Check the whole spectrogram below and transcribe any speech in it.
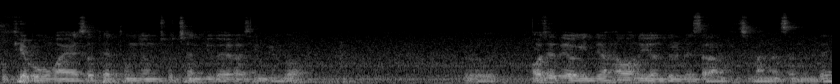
국회 보고마에서 대통령 조찬 기도회가 생긴 거. 그 어제도 여기 이제 하원 의원들 몇 사람 같이 만났었는데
